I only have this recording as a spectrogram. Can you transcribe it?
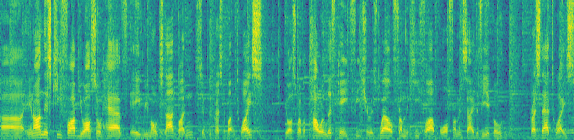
Uh, and on this key fob, you also have a remote start button. Simply press the button twice. You also have a power lift gate feature as well from the key fob or from inside the vehicle. Press that twice.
